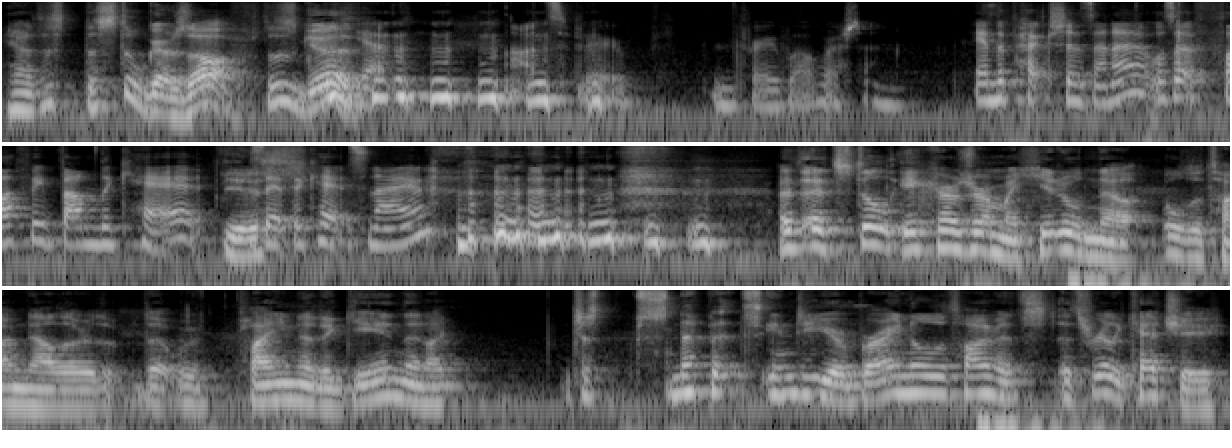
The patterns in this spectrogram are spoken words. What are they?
yeah, this this still goes off. This is good. Yeah, no, it's very, very well written. And the pictures in it was it Fluffy Bum the cat? Is that the cat's name? It, it still echoes around my head all now all the time now that, that we're playing it again. And I just snippets into your brain all the time. It's it's really catchy.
